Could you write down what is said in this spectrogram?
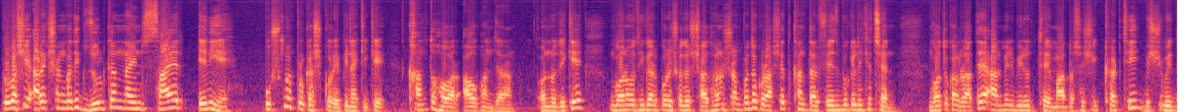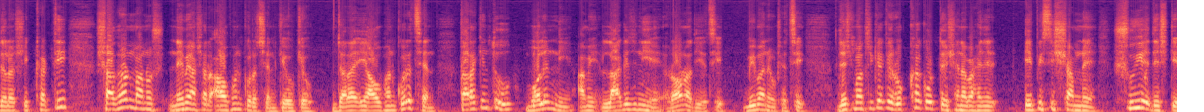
প্রবাসী আরেক সাংবাদিক জুলকান নাইন সায়ের এ নিয়ে উষ্মা প্রকাশ করে পিনাকিকে ক্ষান্ত হওয়ার আহ্বান জানান। অন্যদিকে গণ অধিকার পরিষদের সাধারণ সম্পাদক রাশেদ খান তার ফেসবুকে লিখেছেন, গতকাল রাতে আর্মির বিরুদ্ধে মাদ্রাসা শিক্ষার্থী, বিশ্ববিদ্যালয়ের শিক্ষার্থী সাধারণ মানুষ নেমে আসার আহ্বান করেছেন কেউ কেউ। যারা এই আহ্বান করেছেন, তারা কিন্তু বলেননি, আমি লাগেজ নিয়ে রওনা দিয়েছি, বিমানে উঠেছি। দেশমাতৃকাকে রক্ষা করতে সেনাবাহিনীর এপিসির সামনে শুয়ে দেশকে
